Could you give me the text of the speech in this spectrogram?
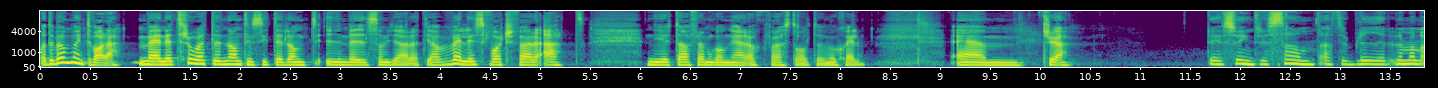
och det behöver man inte vara. Men jag tror att det är någonting som sitter långt i mig som gör att jag har väldigt svårt för att njuta av framgångar och vara stolt över mig själv. Um, tror jag. Det är så intressant att det blir, när man,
